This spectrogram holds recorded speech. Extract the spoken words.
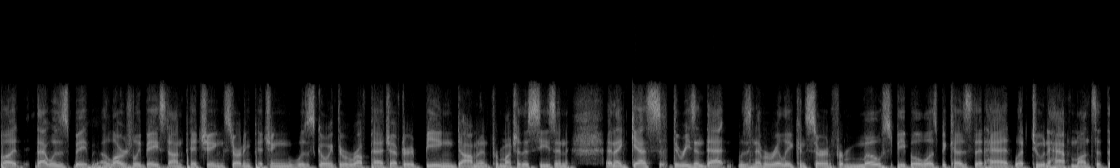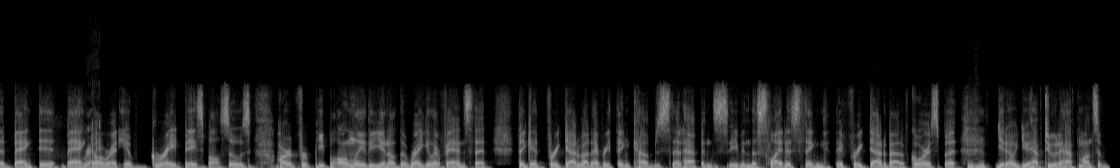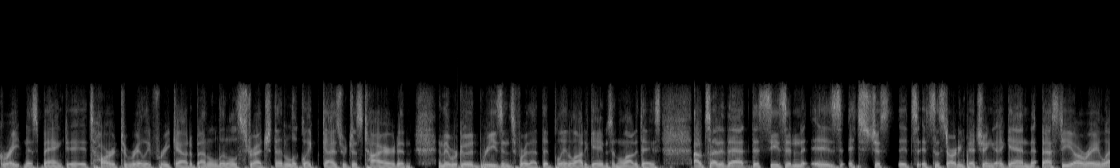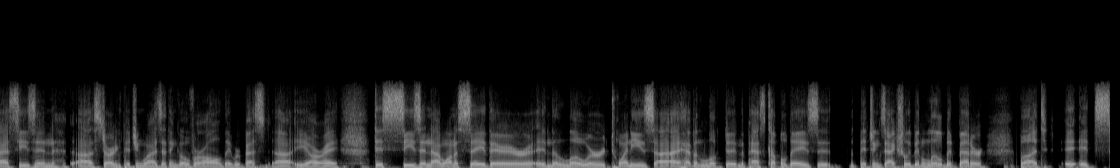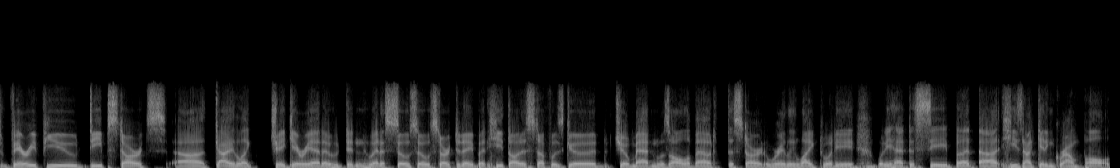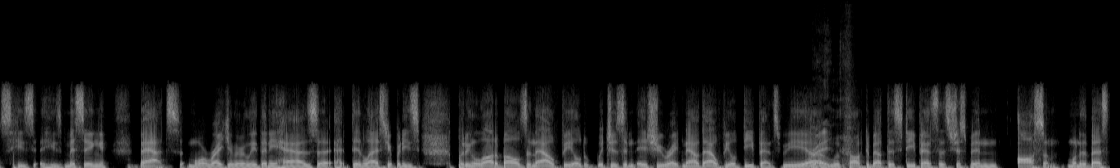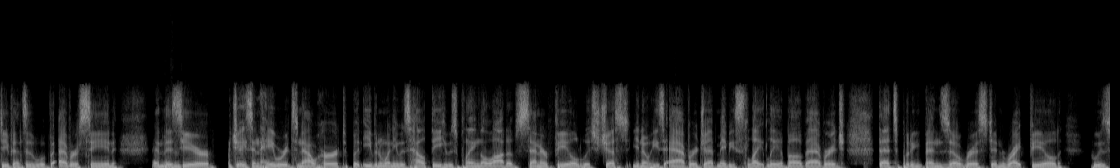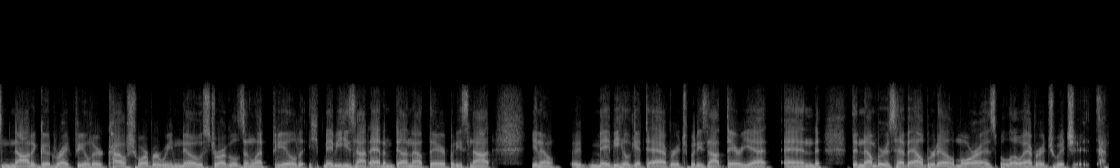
But that was ba- uh, largely based on pitching. Starting pitching was going through a rough patch after being dominant for much of the season. And I guess the reason that was never really a concern for most people was because that had what two and a half months that that banked it banked Right. already of great baseball. So it was hard for people only the you know the regular fans that they get freaked out about everything Cubs that happens, even the slightest thing they freaked out about, of course. But Mhm. you know, you have two and a half months of greatness banked. It's hard to really freak out about a little stretch that looked like guys were just tired, and and there were good reasons for that. That played a lot of games in a lot of days. Outside of that, this season is it's just it's it's the starting pitching again. Best ERA last season, uh, starting pitching wise. I think overall they were best uh, ERA. This season, I want to say they're in the lower 20s. I, I haven't looked in the past couple days. It, the pitching's actually been a little bit better, but it, it's very few deep starts. Uh, guy like Jake Arrieta, who didn't, who had a so-so start today, but he thought his stuff was good. Joe Maddon was all about the start, really liked what he what he had to see, but uh, he's not getting ground balls. He's he's missing bats more regularly than he has uh, did last year, but he's putting a lot of balls in the outfield, which is an issue right now. The outfield defense. We uh, Right. we've talked about this defense that's just been awesome, one of the best defenses we've ever seen. And this mm-hmm. year, Jason Heyward's now hurt, but even when he was healthy, he was playing a lot of center field, which just, you know, he's average at maybe slightly above average. That's putting Ben Zobrist in right field who is not a good right fielder. Kyle Schwarber, we know struggles in left field. Maybe he's not Adam Dunn out there, but he's not, you know, maybe he'll get to average, but he's not there yet. And the numbers have Albert Almora below average, which,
